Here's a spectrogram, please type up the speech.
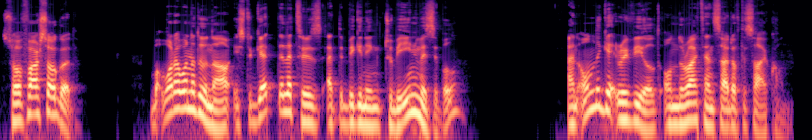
So far so good. But what I want to do now is to get the letters at the beginning to be invisible and only get revealed on the right hand side of this icon.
